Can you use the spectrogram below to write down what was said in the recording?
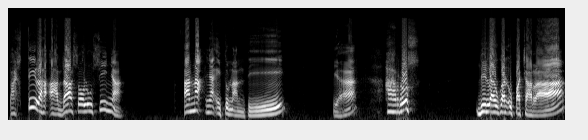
Pastilah ada solusinya. Anaknya itu nanti ya. Harus dilakukan upacara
